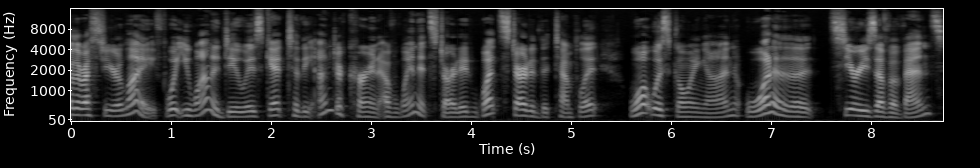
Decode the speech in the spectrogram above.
for the rest of your life. What you want to do is get to the undercurrent of when it started, what started the template, what was going on, what are the series of events,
